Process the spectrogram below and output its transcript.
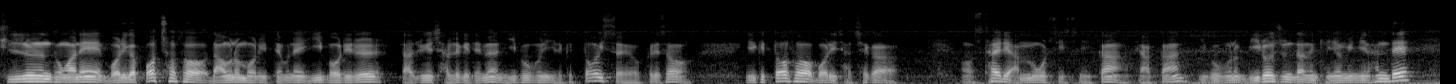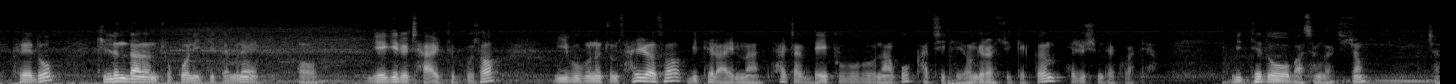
기르는 동안에 머리가 뻗쳐서 나오는 머리이기 때문에 이 머리를 나중에 자르게 되면 이 부분이 이렇게 떠 있어요. 그래서 이렇게 떠서 머리 자체가 어, 스타일이 안 먹을 수 있으니까 약간 이 부분은 밀어준다는 개념이긴 한데 그래도 기른다는 조건이 있기 때문에 어, 얘기를 잘 듣고서 이 부분은 좀 살려서 밑에 라인만 살짝 네이프 부분하고 같이 이렇게 연결할 수 있게끔 해주시면 될 것 같아요. 밑에도 마찬가지죠 자,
